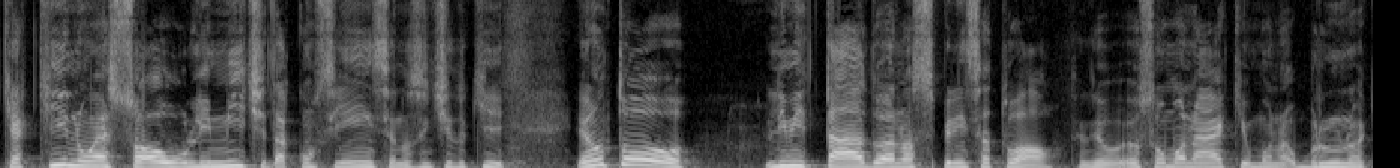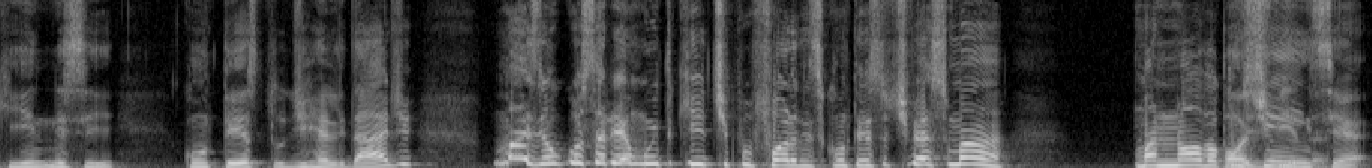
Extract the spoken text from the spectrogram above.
que aqui não é só o limite da consciência, no sentido que eu não tô limitado à nossa experiência atual, entendeu? Eu sou o Monark, o, Mona- o Bruno aqui, nesse contexto de realidade, mas eu gostaria muito que, tipo, fora desse contexto, tivesse uma, uma nova Um consciência.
